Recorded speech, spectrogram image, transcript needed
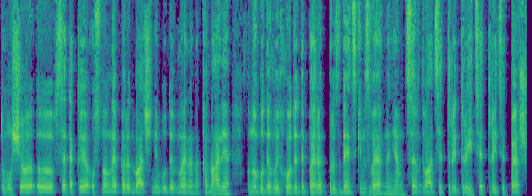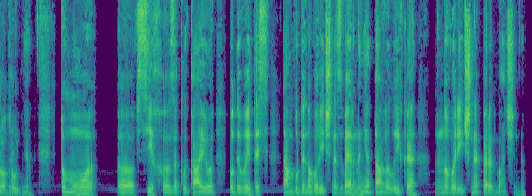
тому що е, все-таки основне передбачення буде в мене на каналі. Воно буде виходити перед президентським зверненням. Це в 23.30, 31 грудня. Тому е, всіх закликаю подивитись. Там буде новорічне звернення та велике новорічне передбачення.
